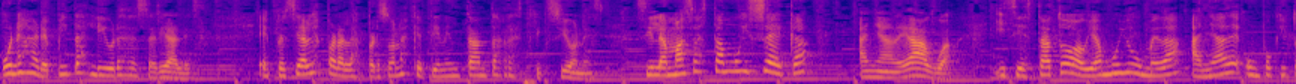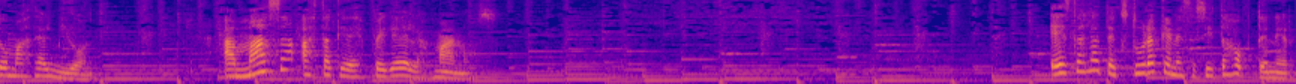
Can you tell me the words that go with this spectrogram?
unas arepitas libres de cereales, especiales para las personas que tienen tantas restricciones. Si la masa está muy seca, añade agua y si está todavía muy húmeda, añade un poquito más de almidón. Amasa hasta que despegue de las manos. Esta es la textura que necesitas obtener.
